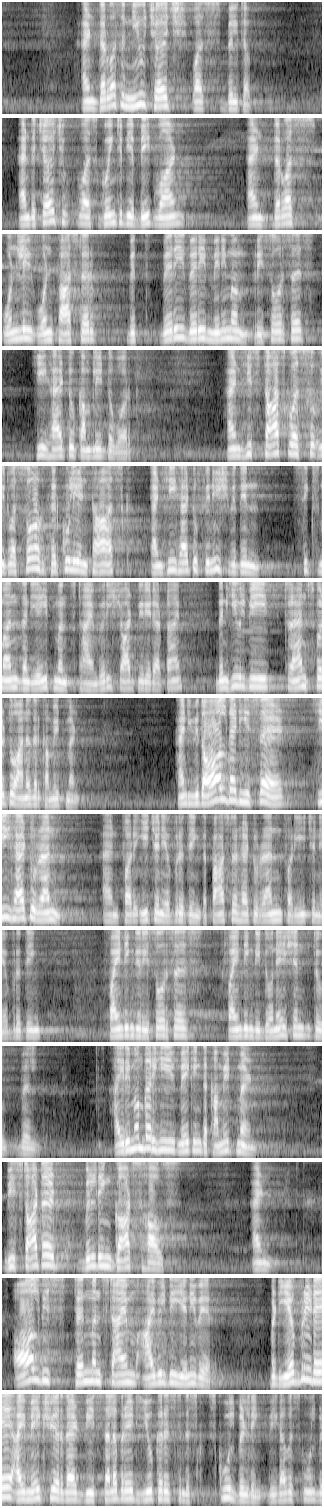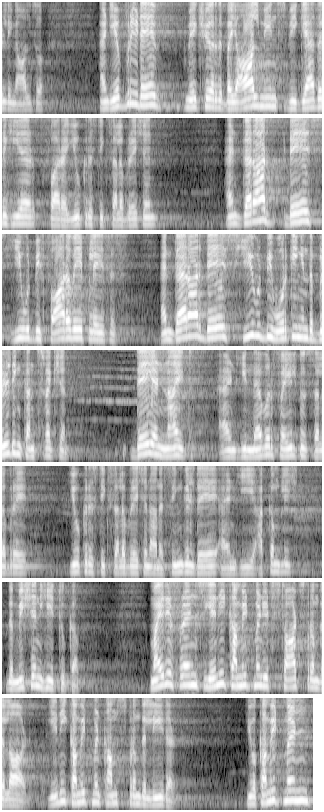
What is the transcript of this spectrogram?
and there was a new church was built up, and the church was going to be a big one, and there was only one pastor with very, very minimum resources. He had to complete the work. And his task was so, it was so Herculean task, and he had to finish within six months and eight months' time, very short period of time. Then he will be transferred to another commitment. And with all that he said, he had to run and for each and everything. The pastor had to run for each and everything, finding the resources, finding the donation to build. I remember he making the commitment. We started building God's house. And all this 10 months' time, I will be anywhere. But every day, I make sure that we celebrate Eucharist in the school building. We have a school building also. And every day, make sure that by all means we gather here for a Eucharistic celebration. And there are days he would be far away places. And there are days he would be working in the building construction, day and night. And he never failed to celebrate Eucharistic celebration on a single day. And he accomplished the mission he took up. My dear friends, any commitment, it starts from the Lord. Any commitment comes from the leader. Your commitment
